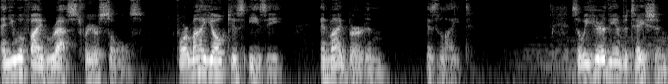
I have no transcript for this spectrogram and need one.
and you will find rest for your souls. For my yoke is easy and my burden is light. So we hear the invitation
